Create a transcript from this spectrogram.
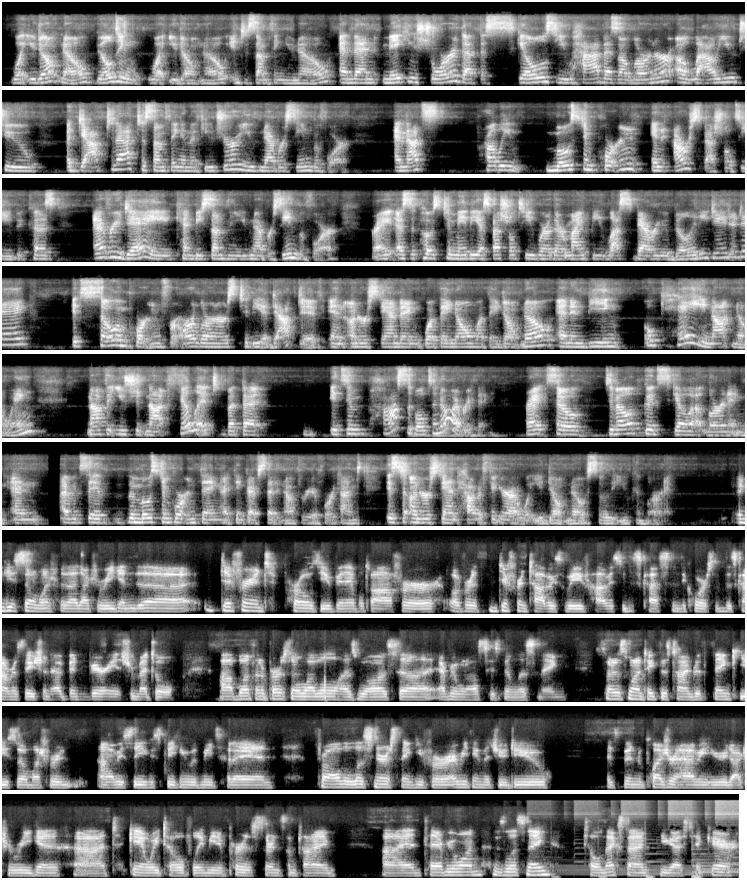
what you don't know, building what you don't know into something you know, and then making sure that the skills you have as a learner allow you to adapt that to something in the future you've never seen before. And that's probably most important in our specialty because every day can be something you've never seen before, right? As opposed to maybe a specialty where there might be less variability day to day. It's so important for our learners to be adaptive in understanding what they know and what they don't know and in being okay not knowing. Not that you should not fill it, but that it's impossible to know everything, right? So develop good skill at learning. And I would say the most important thing, I think I've said it now three or four times, is to understand how to figure out what you don't know so that you can learn it. Thank you so much for that, Dr. Regan. The different pearls you've been able to offer over different topics we've obviously discussed in the course of this conversation have been very instrumental, uh, both on a personal level as well as uh, everyone else who's been listening. So I just want to take this time to thank you so much for obviously speaking with me today. And for all the listeners, thank you for everything that you do. It's been a pleasure having you here, Dr. Regan. Uh, can't wait to hopefully meet in person sometime. Uh, and to everyone who's listening, till next time, you guys take care.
